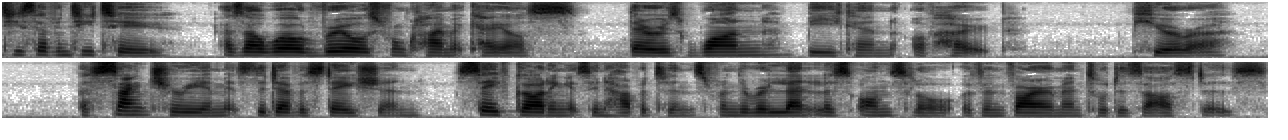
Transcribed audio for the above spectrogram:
2072, as our world reels from climate chaos, there is one beacon of hope Pura, a sanctuary amidst the devastation, safeguarding its inhabitants from the relentless onslaught of environmental disasters.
